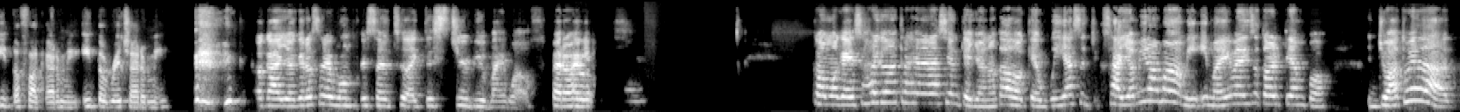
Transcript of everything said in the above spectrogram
eat the fuck out of me. Eat the rich out of me. okay, yo quiero ser el 1% to like distribute my wealth. Pero anyway, como que eso es algo de nuestra generación que yo he notado que we as a, o sea, yo miro a mami y mami me dice todo el tiempo, yo a tu edad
